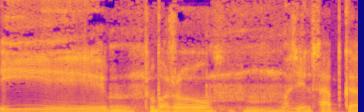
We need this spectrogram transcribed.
i suposo la gent sap que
